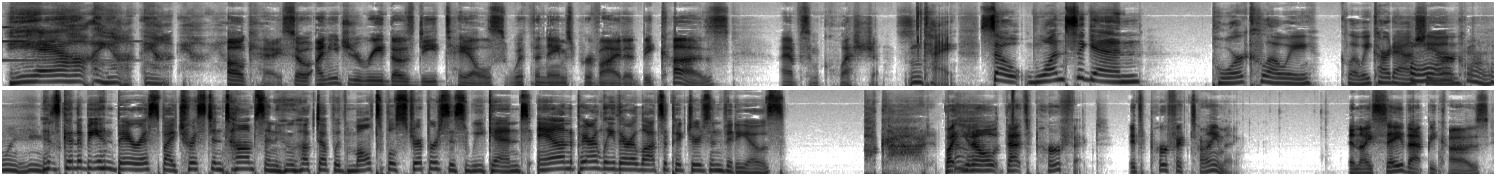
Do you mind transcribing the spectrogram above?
Yeah, yeah, yeah, yeah. Okay, so I need you to read those details with the names provided because I have some questions. Okay. So once again, poor Khloe, Khloe Kardashian, Khloe. is going to be embarrassed by Tristan Thompson, who hooked up with multiple strippers this weekend. And apparently, there are lots of pictures and videos. Oh God! But you know that's perfect. It's perfect timing, and I say that because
